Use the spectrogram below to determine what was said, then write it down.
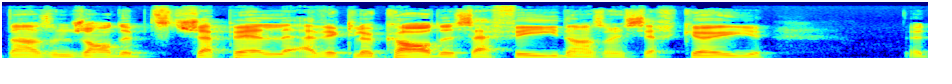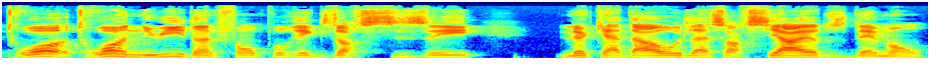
dans une genre de petite chapelle avec le corps de sa fille dans un cercueil. Euh, trois, trois nuits, dans le fond, pour exorciser le cadavre de la sorcière du démon.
